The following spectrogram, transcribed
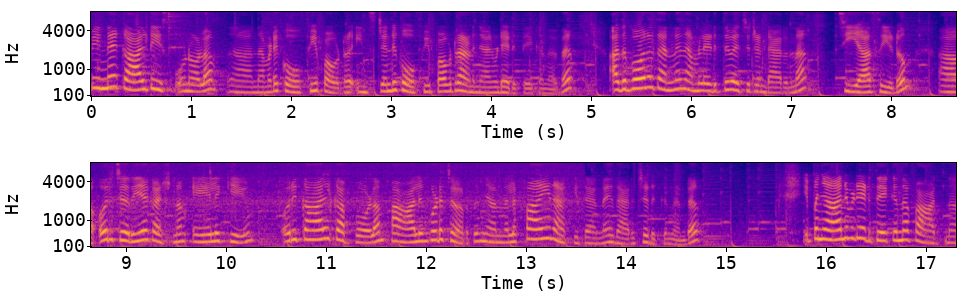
പിന്നെ കാൽ ടീസ്പൂണോളം നമ്മുടെ കോഫി പൗഡർ ഇൻസ്റ്റന്റ് കോഫി പൗഡറാണ് ഞാനിവിടെ എടുത്തേക്കുന്നത്. അതുപോലെ തന്നെ നമ്മൾ എടുത്ത് വെച്ചിട്ടുണ്ടായിരുന്ന ചിയാ സീഡും ഒരു ചെറിയ കഷ്ണം ഏലക്കയും ഒരു കാൽ കപ്പോളം പാലും കൂടെ ചേർത്ത് ഞാൻ നല്ല ഫൈൻ ആക്കിയിട്ട് തന്നെ ഇത് അരച്ചെടുക്കുന്നുണ്ട്. ഇപ്പം ഞാനിവിടെ എടുത്തേക്കുന്ന ഫാറ്റ്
